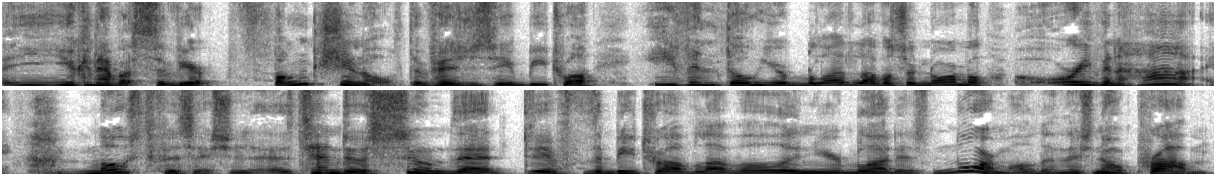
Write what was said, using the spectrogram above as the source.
You can have a severe functional deficiency of B12 even though your blood levels are normal or even high. Most physicians tend to assume that if the B12 level in your blood is normal, then there's no problem.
